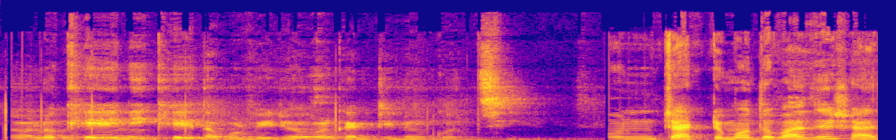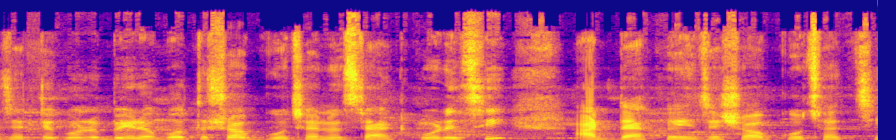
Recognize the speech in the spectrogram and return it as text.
চলো খেয়ে নিই খেয়ে তারপর ভিডিও আবার কন্টিনিউ করছি। এখন চারটে মতো বাজে, সাড়ে চারটে করে বেরোবো, তো সব গোছানো স্টার্ট করেছি। আর দেখো এই যে সব গোছাচ্ছি।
